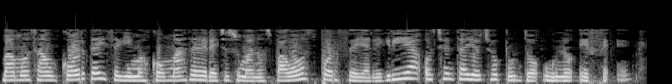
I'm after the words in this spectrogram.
Vamos a un corte y seguimos con más de Derechos Humanos para Voz por Fe y Alegría 88.1 FM.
